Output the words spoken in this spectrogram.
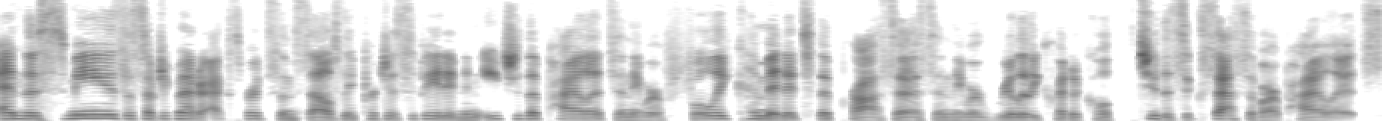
And the SMEs, the subject matter experts themselves, they participated in each of the pilots and they were fully committed to the process and they were really critical to the success of our pilots.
